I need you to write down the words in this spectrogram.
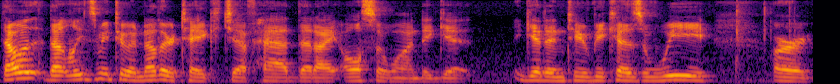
that was that leads me to another take Jeff had that I also wanted to get get into because we are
